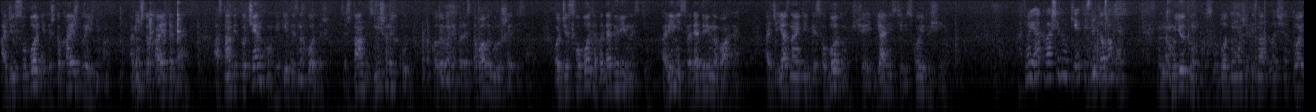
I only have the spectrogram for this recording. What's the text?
Адже у свободі ти штовхаєш ближнього, а він штовхає тебе. А стан відпочинку, який ти знаходиш, це стан змішаних куль, коли вони переставали ворушитися. Отже, свобода веде до рівності, а рівність веде до рівноваги. Адже я знаю тільки свободу, що є діяльністю людської душі. Ну як ваші думки після того? На мою думку, свободу може пізнати лише той,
